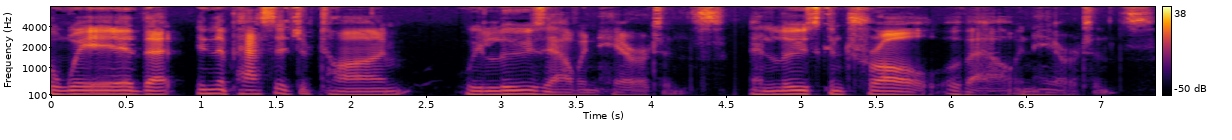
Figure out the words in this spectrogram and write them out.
aware that in the passage of time we lose our inheritance and lose control of our inheritance.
